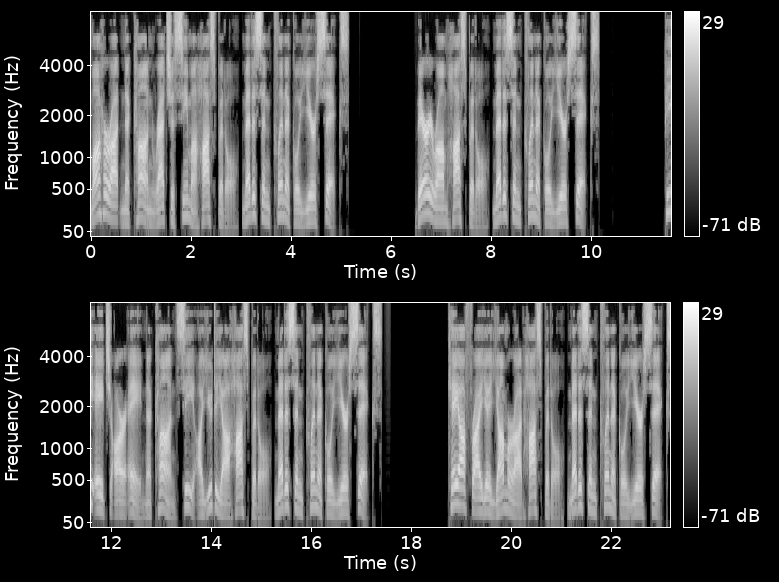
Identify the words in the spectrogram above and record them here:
Maharat Nakhon Ratchasima Hospital Medicine Clinical Year 6 Buriram Hospital Medicine Clinical Year 6 PHRA Nakhon Si Ayutthaya Hospital Medicine Clinical Year 6 Chaophraya Yommarat Hospital Medicine Clinical Year 6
